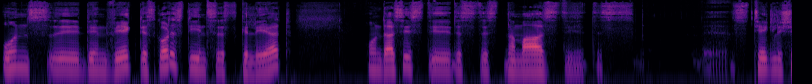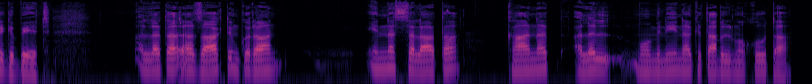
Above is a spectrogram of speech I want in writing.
uns äh, den Weg des Gottesdienstes gelehrt. Und das ist die, das, das Namaz, die, das, das, tägliche Gebet. Allah Ta'ala sagt im Koran, Inna Salata kanat alal mu'minina kitab al-maquta.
